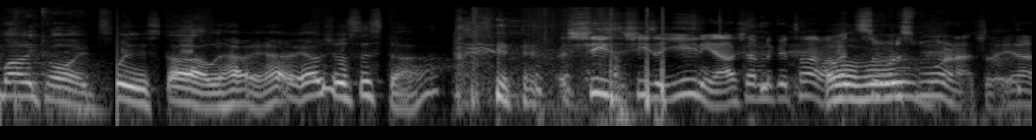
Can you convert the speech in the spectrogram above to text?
my God. Before you start with Harry, Harry, how's your sister? She's she's at uni now. She's having a good time. I went to saw her this morning actually. Yeah.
